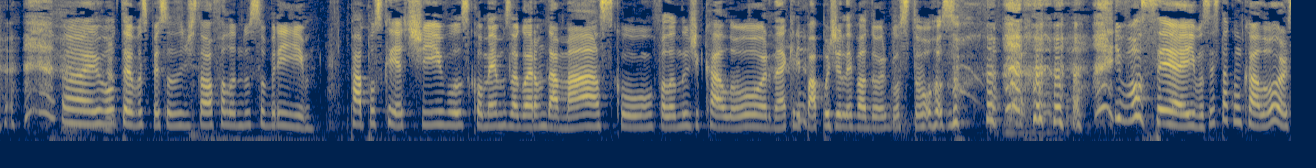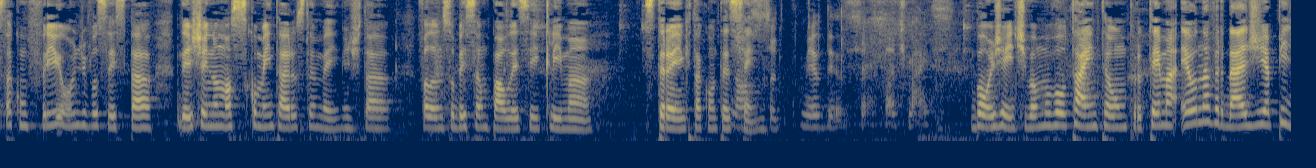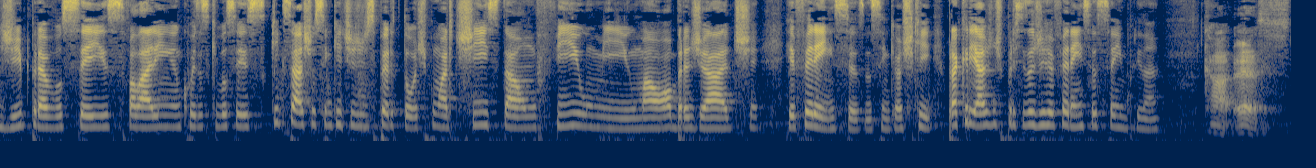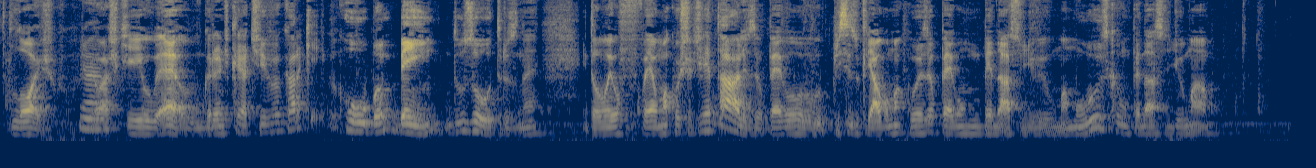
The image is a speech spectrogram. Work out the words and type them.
Ai, voltamos, pessoas. A gente estava falando sobre papos criativos, comemos agora um damasco, falando de calor, né? Aquele papo de elevador gostoso. e você aí, você está com calor? Está com frio? Onde você está? Deixa aí nos nossos comentários também. A gente está falando sobre São Paulo, esse clima estranho que está acontecendo. Nossa, meu Deus do céu, tá demais. Bom, gente, vamos voltar então pro tema. Eu, na verdade, ia pedir pra vocês falarem coisas que vocês. O que, que você acha assim que te despertou? Tipo, um artista, um filme, uma obra de arte, referências, assim, que eu acho que pra criar a gente precisa de referências sempre, né? Cara, é, lógico. É. Eu acho que o- é, o grande criativo é o cara que rouba bem dos outros, né? Então eu é uma coxa de retalhos. Eu pego, eu preciso criar alguma coisa, eu pego um pedaço de uma música, um pedaço de uma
